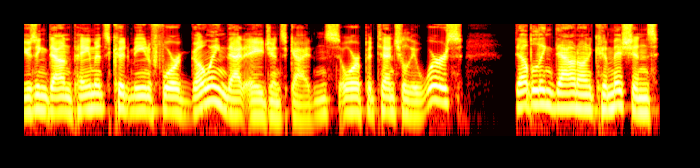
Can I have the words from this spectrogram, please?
Using Downpayments could mean foregoing that agent's guidance, or potentially worse, doubling down on commissions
